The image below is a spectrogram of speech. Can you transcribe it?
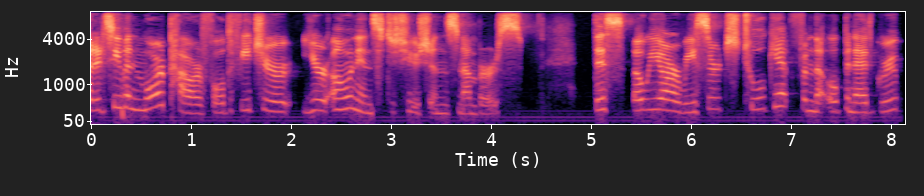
but it's even more powerful to feature your own institution's numbers. This OER research toolkit from the Open Ed group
